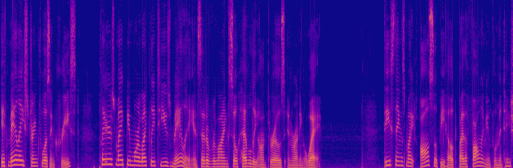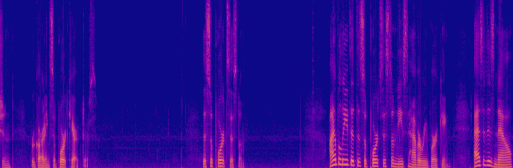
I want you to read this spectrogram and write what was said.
If melee strength was increased, players might be more likely to use melee instead of relying so heavily on throws and running away. These things might also be helped by the following implementation regarding support characters. The support system. I believe that the support system needs to have a reworking. As it is now,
